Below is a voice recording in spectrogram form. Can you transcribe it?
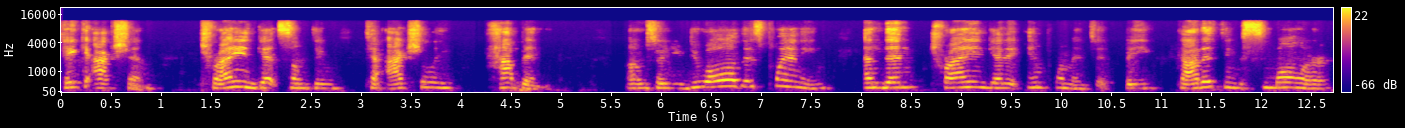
Take action. Try and get something to actually happen. Um, so you do all this planning and then try and get it implemented, but you gotta think smaller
